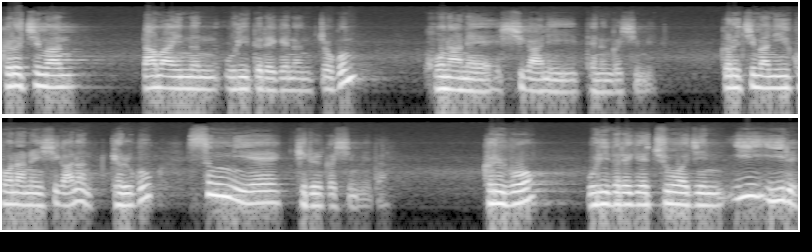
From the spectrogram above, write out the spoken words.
그렇지만 남아있는 우리들에게는 조금 고난의 시간이 되는 것입니다. 그렇지만 이 고난의 시간은 결국 승리의 길일 것입니다. 그리고 우리들에게 주어진 이 일,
